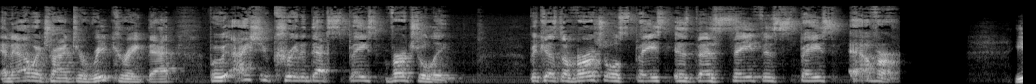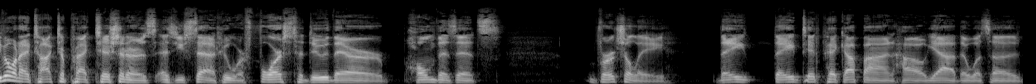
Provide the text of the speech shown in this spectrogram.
And now we're trying to recreate that, but we actually created that space virtually because the virtual space is the safest space ever. Even when I talk to practitioners, as you said, who were forced to do their home visits virtually, they they did pick up on how yeah there was a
